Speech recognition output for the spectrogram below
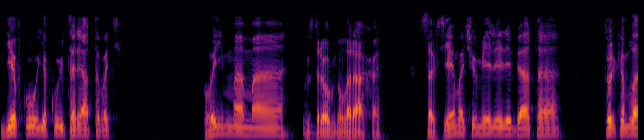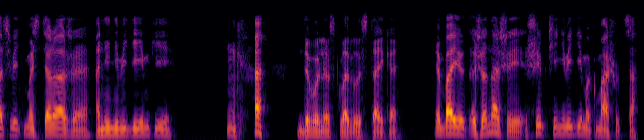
Девку якую-то рятовать. — Ой, мама! — вздрогнула Раха. — Совсем очумели ребята. Только младшие ведь мастера же, они невидимки. — Ха! — довольно склабилась тайка. — Бают, что наши шибче невидимок машутся.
